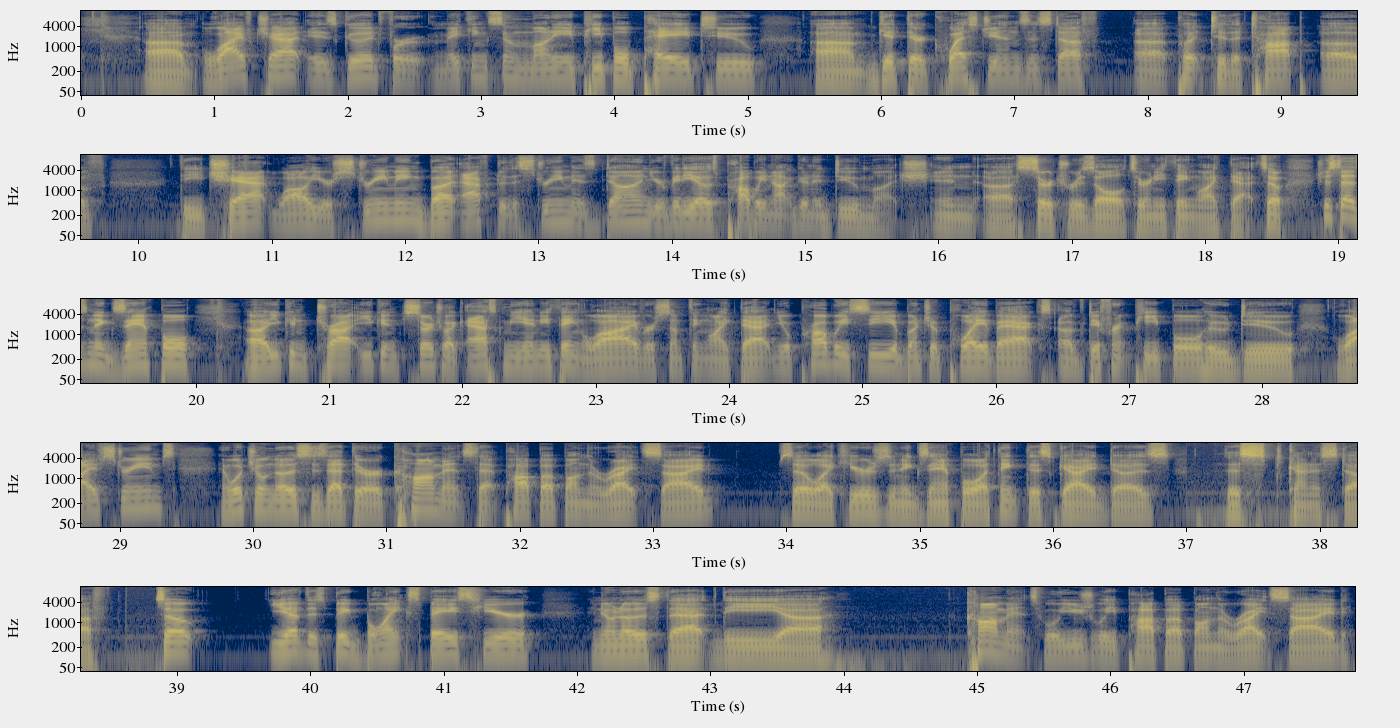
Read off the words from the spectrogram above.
um, live chat is good for making some money. People pay to um, get their questions and stuff uh, put to the top of the chat while you're streaming. But after the stream is done, your video is probably not going to do much in uh, search results or anything like that. So just as an example, uh, you can try you can search like Ask Me Anything live or something like that, and you'll probably see a bunch of playbacks of different people who do live streams. And what you'll notice is that there are comments that pop up on the right side. So like here's an example. I think this guy does this kind of stuff. So you have this big blank space here and you'll notice that the uh, comments will usually pop up on the right side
